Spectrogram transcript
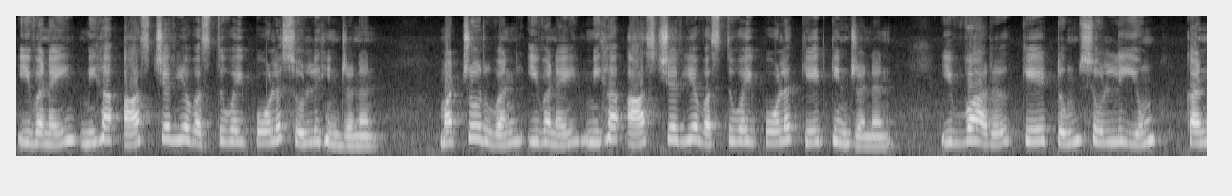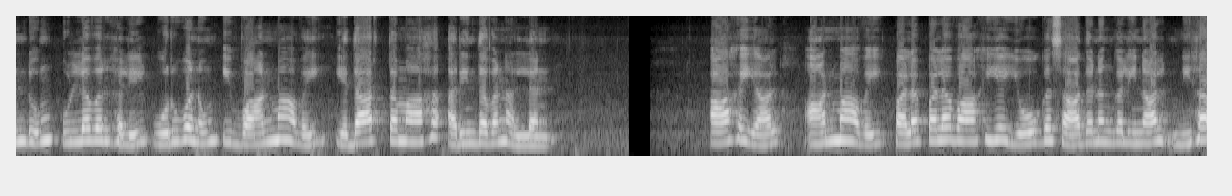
இவனை மிக ஆச்சரிய வஸ்துவைப் போல சொல்லுகின்றனன். மற்றொருவன் இவனை மிக ஆச்சரிய வஸ்துவைப் போல கேட்கின்றனன். இவ்வாறு கேட்டும் சொல்லியும் கண்டும் உள்ளவர்களில் ஒருவனும் இவ்வான்மாவை யதார்த்தமாக அறிந்தவன் அல்லன். ஆகையால் ஆன்மாவை பல பலவாகிய யோக சாதனங்களினால் மிக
